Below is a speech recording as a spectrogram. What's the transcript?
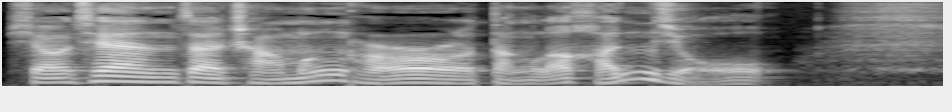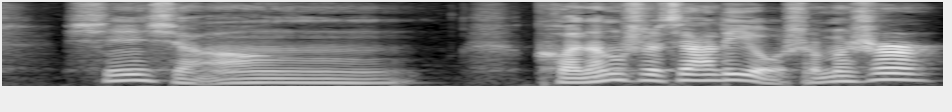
小倩在厂门口等了很久。心想，可能是家里有什么事儿，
